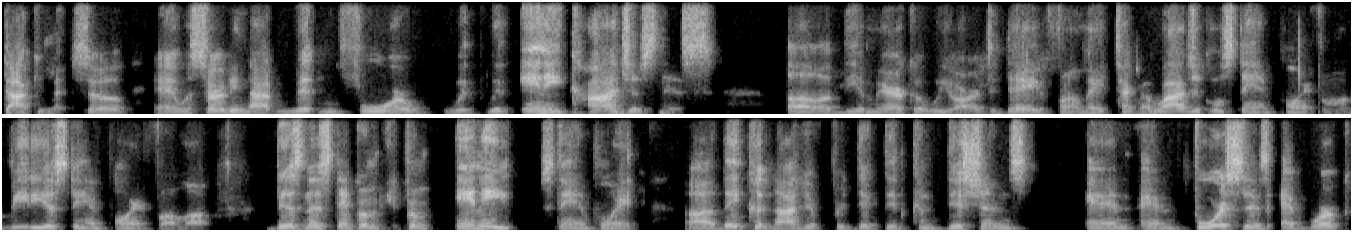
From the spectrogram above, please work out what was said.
document. So, and it was certainly not written for with, with any consciousness of the America we are today from a technological standpoint, from a media standpoint, from a business standpoint, from, from any standpoint uh, they could not have predicted conditions and, and forces at work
